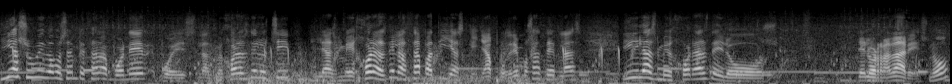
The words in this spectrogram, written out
Y a su vez vamos a empezar a poner pues las mejoras de los chips, las mejoras de las zapatillas que ya podremos hacerlas Y las mejoras de los de los radares, ¿no?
